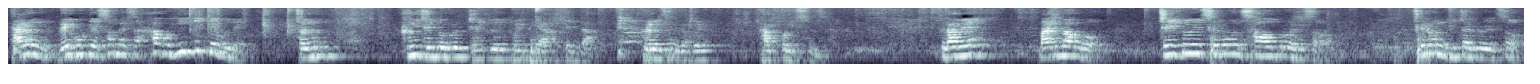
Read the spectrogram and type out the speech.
다른 외국의 섬에서 하고 있기 때문에 저는 그 제도를 제주도에 도입해야 된다. 그런 생각을 갖고 있습니다. 그 다음에 마지막으로 제주도의 새로운 사업으로 해서 새로운 일자리로 해서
